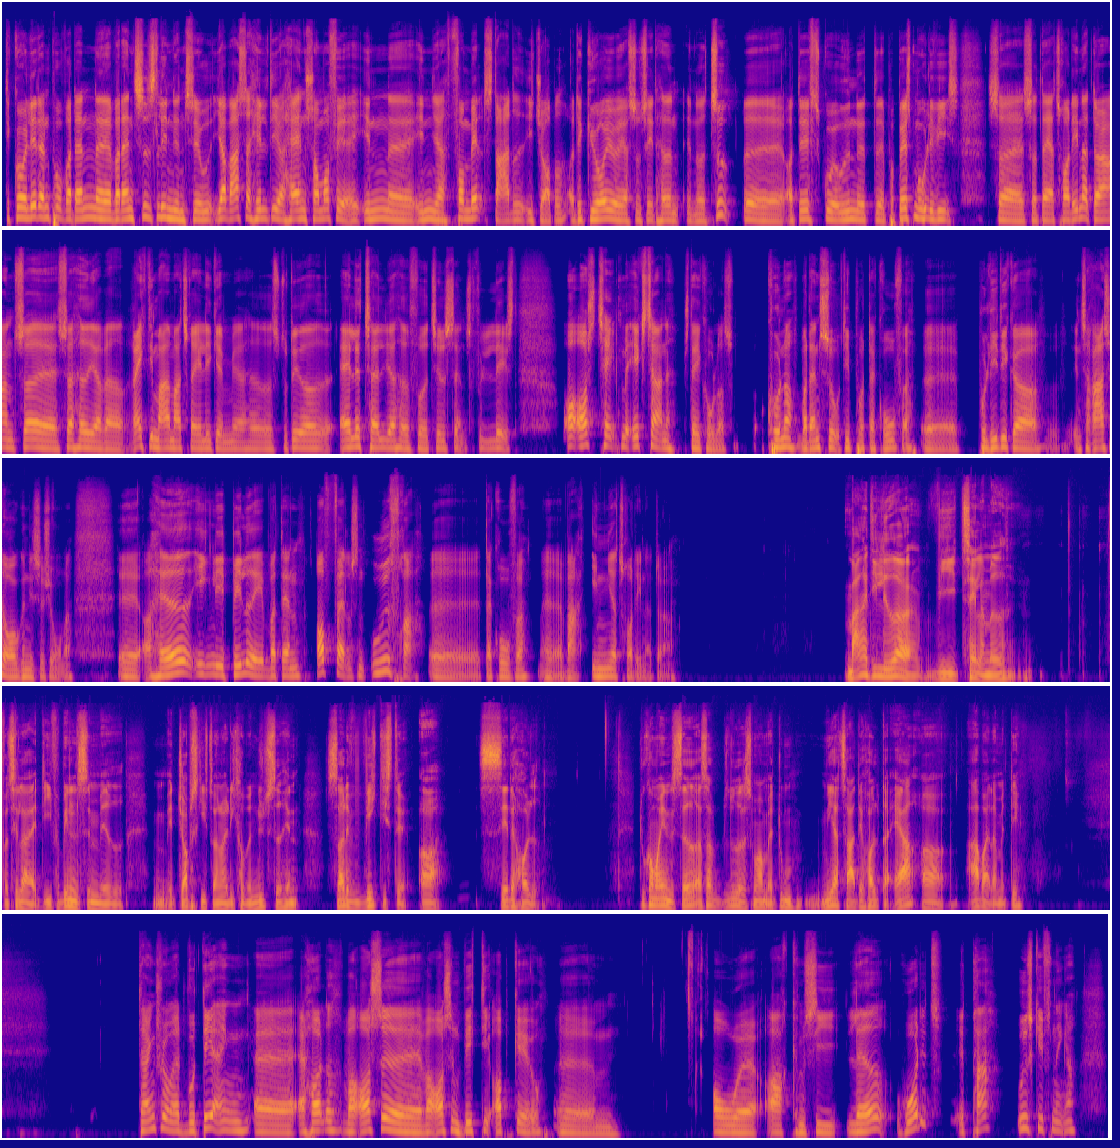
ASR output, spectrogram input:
Det går lidt an på, hvordan, øh, hvordan tidslinjen ser ud. Jeg var så heldig at have en sommerferie, inden, øh, inden jeg formelt startede i jobbet. Og det gjorde jo, at jeg sådan set havde noget tid, øh, og det skulle jeg udnytte øh, på bedst mulig vis. Så, så da jeg trådte ind ad døren, så, øh, så havde jeg været rigtig meget materiale igennem. Jeg havde studeret alle tal, jeg havde fået tilsendt, selvfølgelig læst. Og også talt med eksterne stakeholders, kunder, hvordan så de på Dagrofa, øh, politikere, interesseorganisationer, øh, og havde egentlig et billede af, hvordan opfattelsen udefra, øh, der Grofer øh, var, inden jeg trådte ind ad døren. Mange af de ledere, vi taler med, fortæller, at i forbindelse med, med og når de kommer et nyt sted hen, så er det vigtigste at sætte holdet. Du kommer ind et sted, og så lyder det som om, at du mere tager det hold, der er, og arbejder med det. Der er ingen tvivl at vurderingen af, af holdet var også, var også en vigtig opgave. Øhm, og, øh, og kan man sige, lavede hurtigt et par udskiftninger,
